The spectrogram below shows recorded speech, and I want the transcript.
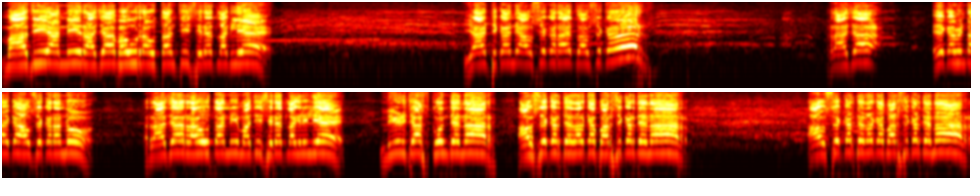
माझी आणि राजाभाऊ राऊतांची शर्यत लागली आहे. या ठिकाणी आवश्यकर आहेत आवश्यकर! राजा एक मिनिट ऐका आवश्यकरांनो. राजा राऊतांनी माझी शर्यत लागलेली आहे. लीड जास्त कोण देणार? आवश्यकर देणार का बार्शीकर देणार? आवश्यकर देणार का बार्शीकर देणार?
